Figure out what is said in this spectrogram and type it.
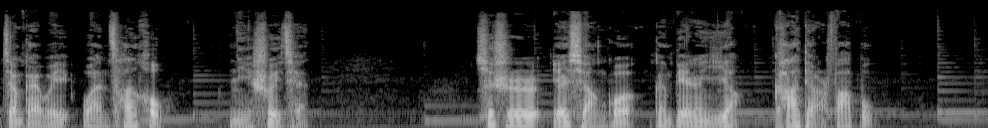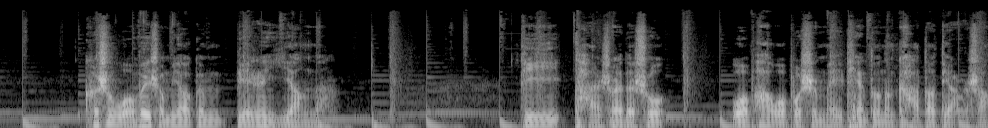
将改为晚餐后，你睡前。其实也想过跟别人一样卡点发布，可是我为什么要跟别人一样呢？第一，坦率的说，我怕我不是每天都能卡到点儿上。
